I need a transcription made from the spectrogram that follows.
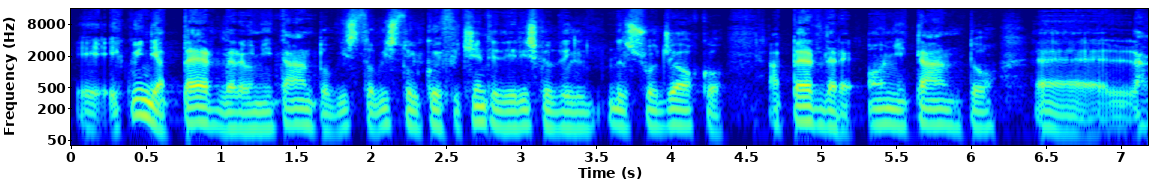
e, e quindi a perdere ogni tanto, visto, visto, il coefficiente di rischio del, del, suo gioco, a perdere ogni tanto eh, la,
